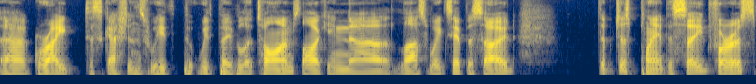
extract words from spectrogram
uh, great discussions with with people at times, like in uh, last week's episode, that just plant the seed for us.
